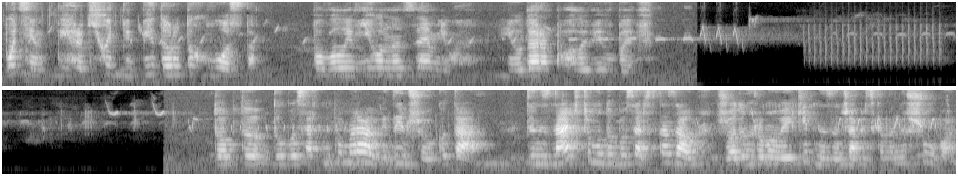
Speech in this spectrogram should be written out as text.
Потім тигрокіхоть підбіг до ротохвоста, повалив його на землю і ударом по голові вбив. Тобто Дубосерд не помирав від іншого кота. Ти не знаєш, чому Дубосерд сказав, жоден громовий кіт не зачепить мене шуба?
